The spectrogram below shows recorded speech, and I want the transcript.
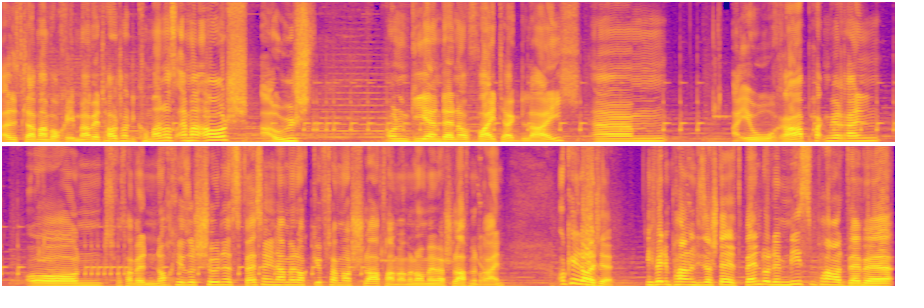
alles klar, machen wir auch eben. Wir tauschen noch die Kommandos einmal aus. Aus. Und gehen dann auf Weiter gleich. Ähm... Aeora packen wir rein. Und was haben wir noch hier so schönes? Fesseln haben wir noch, Gift haben wir noch, Schlaf haben wir. Haben wir noch mehr Schlaf mit rein. Okay, Leute. Ich werde den Part an dieser Stelle jetzt beenden und im nächsten Part werden wir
